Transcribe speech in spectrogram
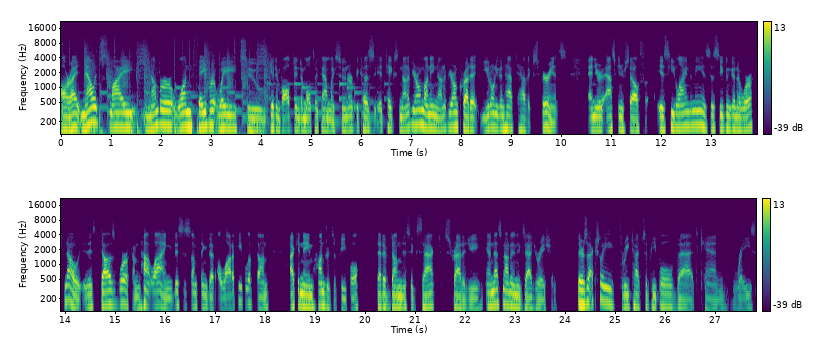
All right, now it's my number one favorite way to get involved into multifamily sooner because it takes none of your own money, none of your own credit. You don't even have to have experience. And you're asking yourself, is he lying to me? Is this even going to work? No, this does work. I'm not lying. This is something that a lot of people have done. I can name hundreds of people that have done this exact strategy, and that's not an exaggeration. There's actually three types of people that can raise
